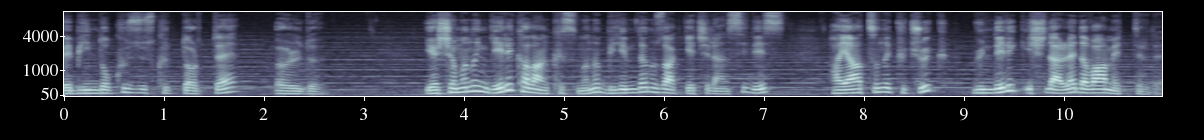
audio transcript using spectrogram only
ve 1944'te öldü. Yaşamının geri kalan kısmını bilimden uzak geçiren Sidis, hayatını küçük, gündelik işlerle devam ettirdi.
